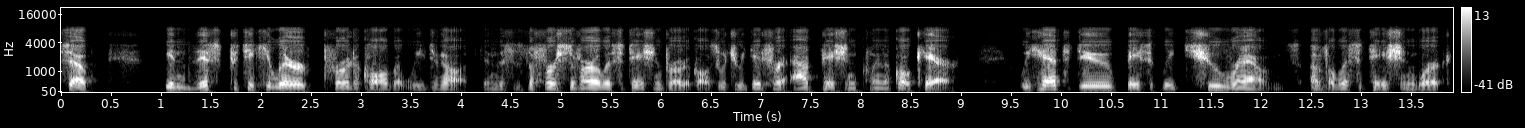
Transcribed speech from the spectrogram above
So in this particular protocol that we developed, and this is the first of our elicitation protocols, which we did for outpatient clinical care, we had to do basically two rounds of elicitation work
